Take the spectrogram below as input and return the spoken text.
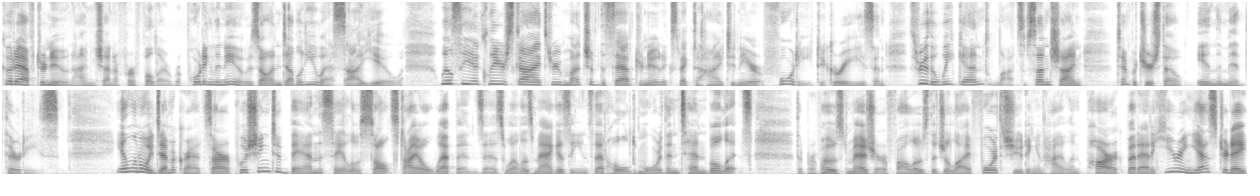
Good afternoon. I'm Jennifer Fuller, reporting the news on WSIU. We'll see a clear sky through much of this afternoon, expect a high to near 40 degrees, and through the weekend, lots of sunshine. Temperatures, though, in the mid 30s. Illinois Democrats are pushing to ban the sale of assault style weapons, as well as magazines that hold more than 10 bullets. The proposed measure follows the July 4th shooting in Highland Park, but at a hearing yesterday,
